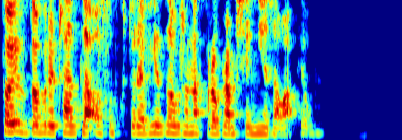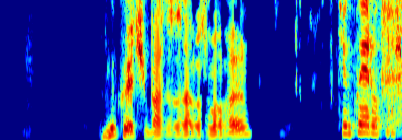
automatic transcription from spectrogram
to jest dobry czas dla osób, które wiedzą, że na program się nie załapią. Dziękuję Ci bardzo za rozmowę. Dziękuję również.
